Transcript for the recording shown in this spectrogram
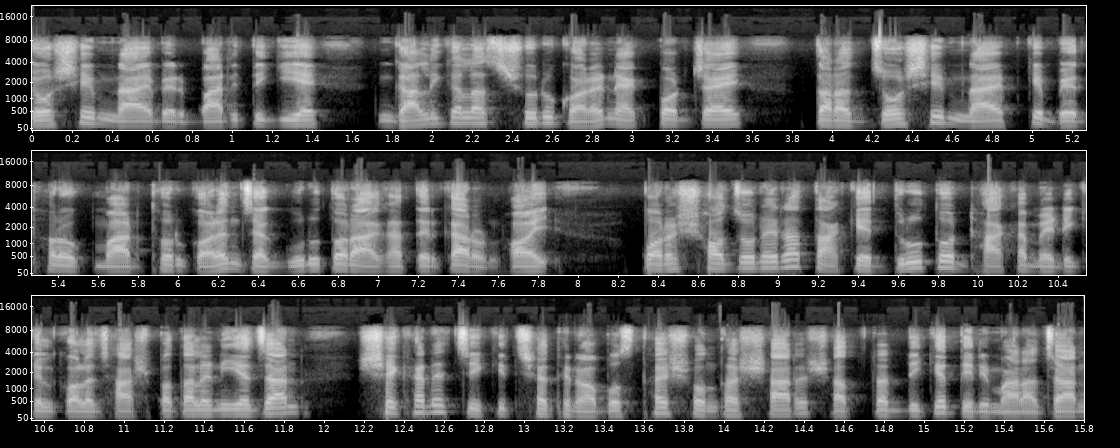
জসিম নায়েবের বাড়িতে গিয়ে গালিগালাজ শুরু করেন। এক পর্যায়ে তারা জসিম নায়েবকে বেধরক মারধর করেন যা গুরুতর আঘাতের কারণ হয়। পরে স্বজনেরা তাকে দ্রুত ঢাকা মেডিকেল কলেজ হাসপাতালে নিয়ে যান। সেখানে চিকিৎসাধীন অবস্থায় সন্ধ্যা সাড়ে সাতটার দিকে তিনি মারা যান।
